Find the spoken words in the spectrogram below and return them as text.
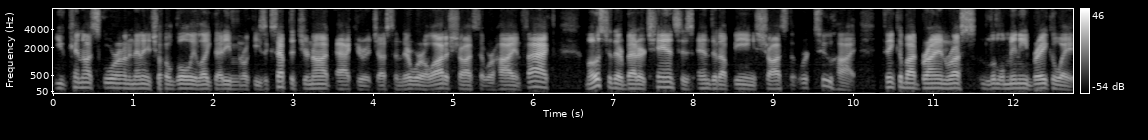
You cannot score on an NHL goalie like that, even rookies. Except that you're not accurate, Justin. There were a lot of shots that were high. In fact, most of their better chances ended up being shots that were too high. Think about Bryan Rust's little mini breakaway.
